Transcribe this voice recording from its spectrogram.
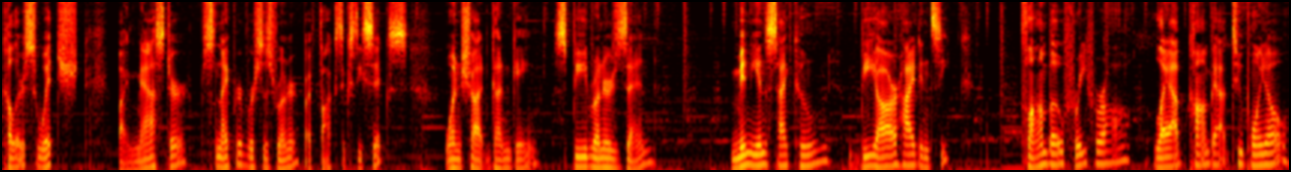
Color Switch by Master, Sniper versus Runner by Fox 66, One Shot Gun Game, Speedrunner Zen, Minions Tycoon, BR Hide and Seek, Flambeau Free for All, Lab Combat 2.0,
